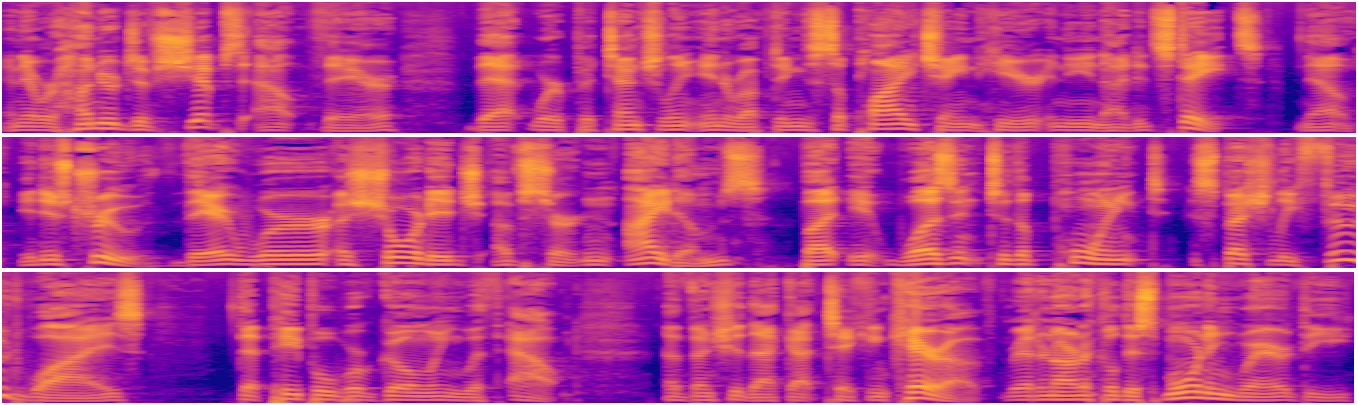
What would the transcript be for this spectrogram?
and there were hundreds of ships out there that were potentially interrupting the supply chain here in the United States. Now, it is true, there were a shortage of certain items, but it wasn't to the point, especially food wise, that people were going without eventually that got taken care of. Read an article this morning where the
